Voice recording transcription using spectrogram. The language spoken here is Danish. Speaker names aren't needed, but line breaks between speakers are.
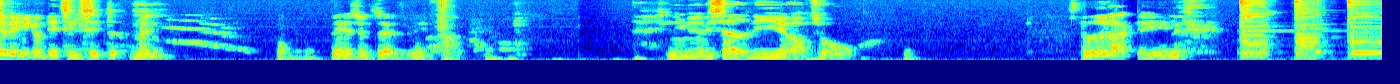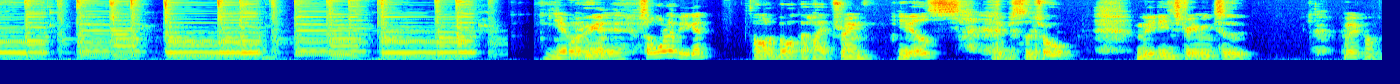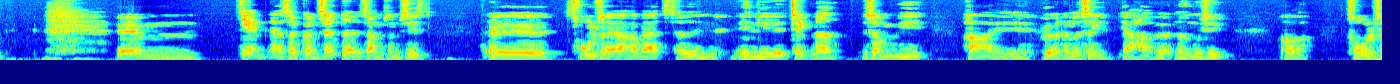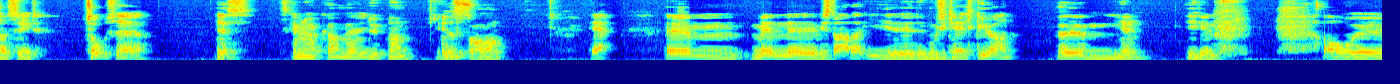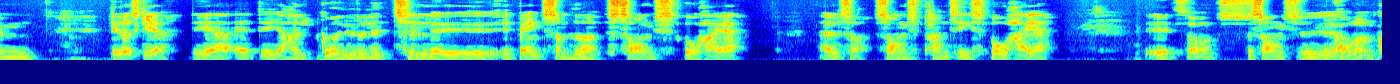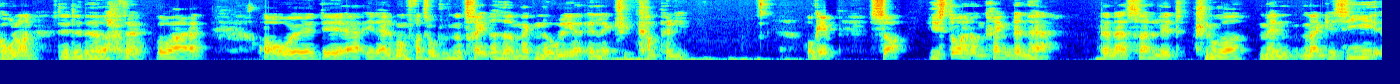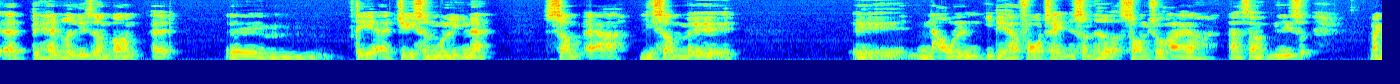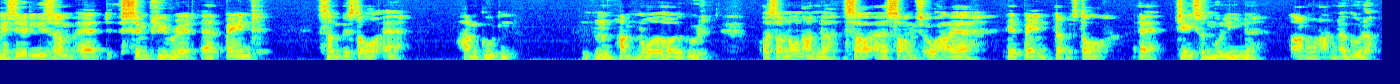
Jeg ved ikke, om det er tilsigtet, men... Men jeg synes, det er...
Line, vi sad lige og optog.
Du ødelagt det hele. Jamen,
Ruller vi igen?
øh, så ruller vi igen.
All Aboard the Hype Train,
Yes.
episode 2.
Midt i en streaming-tid.
Velkommen.
Øhm, jamen, altså, konceptet er det samme som sidst. Øh, Troels og jeg har været taget en, en lille ting med, som vi har øh, hørt eller set. Jeg har hørt noget musik, og Troels har set to serier.
Yes, skal vi nok komme øh, i dybden om.
Yes.
foregår.
Øhm, men øh, vi starter i øh, det musikalske hjørne. Øhm,
Igen.
igen. og øhm, det der sker, det er, at øh, jeg har gået og lyttet lidt til øh, et band, som hedder Songs Ohio. Altså Songs parentes Ohio. Øh,
Så,
songs øh,
Kolon.
kolon, det er det, det hedder.
altså,
Ohio. Og øh, det er et album fra 2003, der hedder Magnolia Electric Company. Okay, så historien omkring den her, den er sådan lidt knudret, men man kan sige, at det handler ligesom om, at øhm, det er Jason Molina, som er ligesom øh, øh, navlen i det her foretagende, som hedder Songs Ohio. Altså, ligesom, man kan sige, at ligesom at Simply Red er et band, som består af ham gutten,
mm-hmm.
ham den rødhårede gut, og så nogle andre. Så er Songs Ohio et band, der består af Jason Molina og nogle andre gutter.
